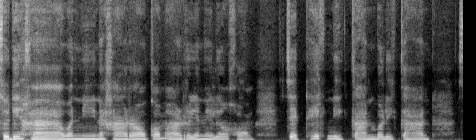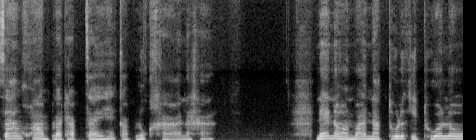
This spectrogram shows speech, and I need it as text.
สวัสดีค่ะ วันนี้นะคะเราก็มาเรียนในเรื่องของ 7 เทคนิคการบริการสร้างความประทับใจให้กับลูกค้านะคะ แน่นอนว่านักธุรกิจทั่วโลก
